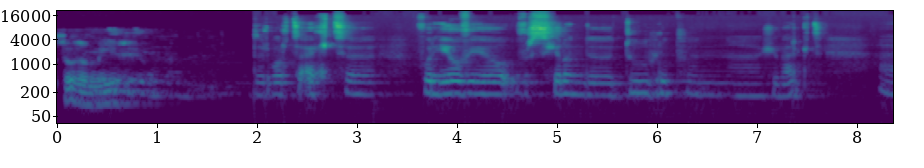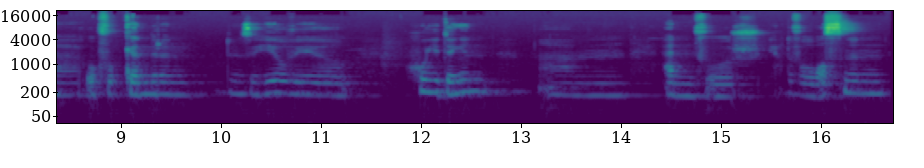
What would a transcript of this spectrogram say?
zoveel meer. Er wordt echt uh, voor heel veel verschillende doelgroepen uh, gewerkt. Uh, ook voor kinderen doen ze heel veel goede dingen. Um, en voor de volwassenen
